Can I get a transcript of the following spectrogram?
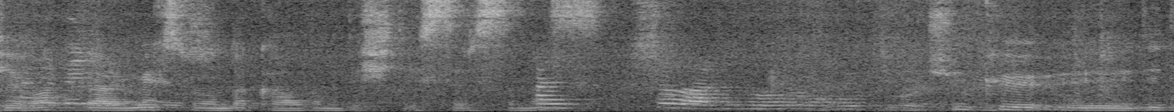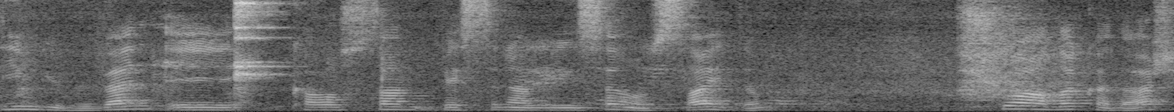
Cevap vermek zorunda kaldım da işte ister istemez. Çünkü e, dediğim gibi ben e, kaostan beslenen bir insan olsaydım şu ana kadar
